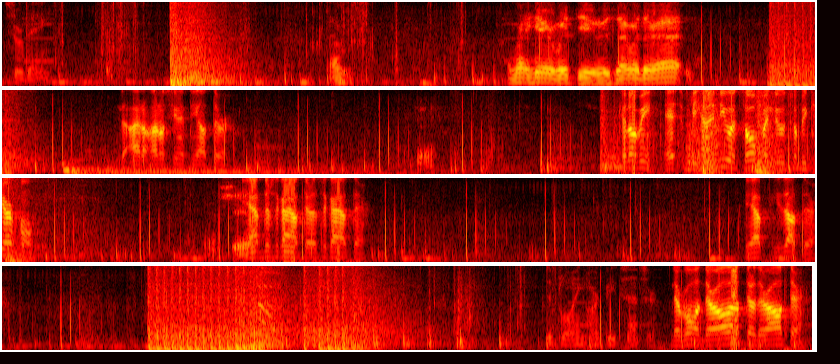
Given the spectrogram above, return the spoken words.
Surveying. I'm, I'm right here with you. Is that where they're at? I don't, I don't see anything out there. Okay. Kenobi, it, behind you, it's open, dude, so be careful. Oh, shit. Yeah, there's a guy out there. There's a guy out there. Yep, he's out there. Deploying heartbeat sensor. They're all, they're all out there. They're all out there.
